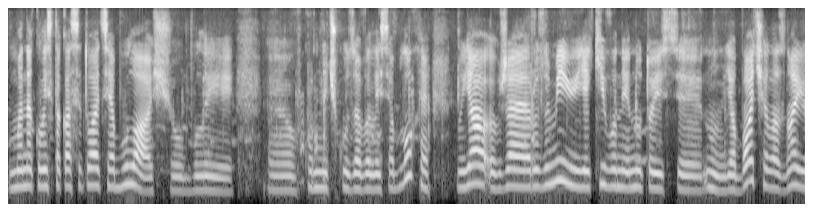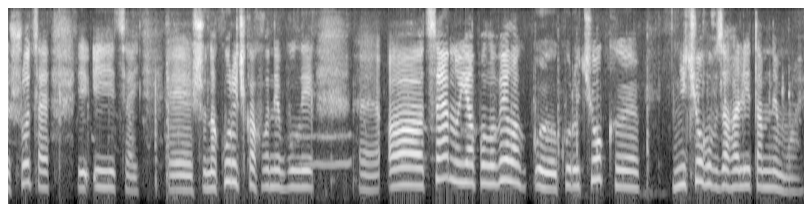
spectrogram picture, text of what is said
У мене колись така ситуація була, що були е, в курничку завелися блохи. Ну я вже розумію, які вони. Ну, то есть, е, ну, я бачила, знаю, що це і, і цей, е, що на курочках вони були. Е, А це ну, я половила е, курочок, е, нічого взагалі там немає.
